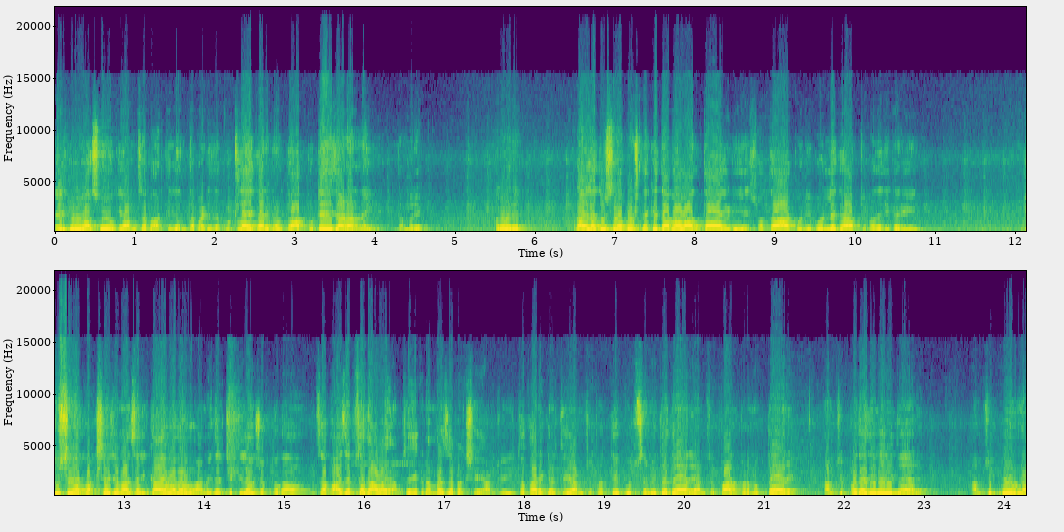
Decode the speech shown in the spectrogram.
गणेश भाऊ असो की आमचा भारतीय जनता पार्टीचा कुठलाही कार्यकर्ता हा कुठेही जाणार नाही आहे नंबर एक. बरोबर आहे? राहिला दुसरा प्रश्न की दबाव आणता ईडी हे स्वतः कोणी बोलले का आमचे पदाधिकारी? दुसऱ्या पक्षाच्या माणसांनी काय बोलावं? आम्ही जर चिठ्ठी लावू शकतो का? आमचा भाजपचा दावा आहे आमचा एक नंबरचा पक्ष आहे आमचे इथं कार्यकर्ते आहे, आमचे प्रत्येक बूथ समित्या तयार आहे आमचं पान प्रमुख तयार आहे आमचे पदाधिकारी तयार आहे आमची पूर्ण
